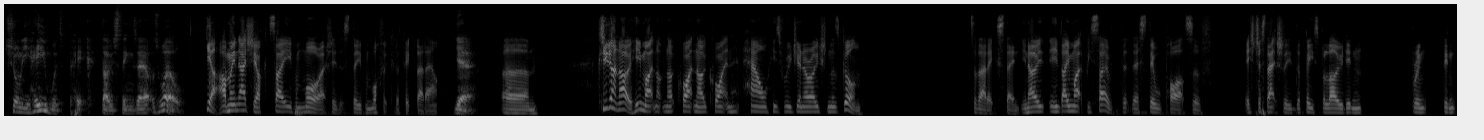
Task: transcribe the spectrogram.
Surely he would pick those things out as well. yeah, I mean, actually, I could say even more actually that Steven Moffat could have picked that out. Yeah, um, because you don't know. He might not know, quite know quite how his regeneration has gone to that extent. You know, they might be so that there's still parts of. It's just actually the beast below didn't bring didn't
